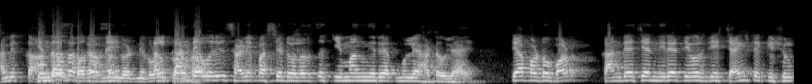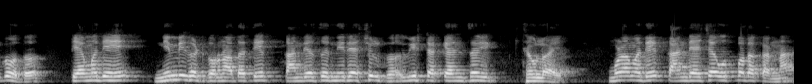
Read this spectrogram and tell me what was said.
आम्ही केंद्र सरकारने संघटनेकडून कांद्यावरील साडेपाचशे डॉलरचं किमान निर्यात मूल्य हटवले आहे. त्या पाठोपाठ कांद्याच्या निर्यातीवर जे चाळीस टक्के शुल्क होतं त्यामध्ये निम्मी घट करून आता ते कांद्याचं निर्यात शुल्क वीस टक्क्यांचं ठेवलं आहे. मुळामध्ये कांद्याच्या उत्पादकांना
